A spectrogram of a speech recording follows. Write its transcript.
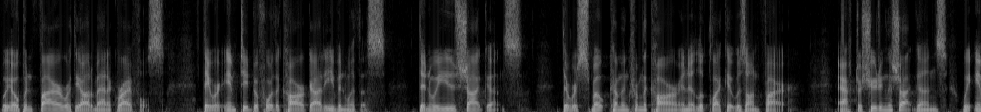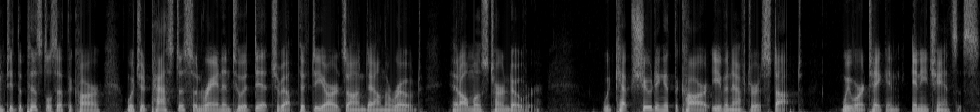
We opened fire with the automatic rifles. They were emptied before the car got even with us. Then we used shotguns. There was smoke coming from the car and it looked like it was on fire. After shooting the shotguns, we emptied the pistols at the car, which had passed us and ran into a ditch about 50 yards on down the road. It almost turned over. We kept shooting at the car even after it stopped. We weren't taking any chances.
